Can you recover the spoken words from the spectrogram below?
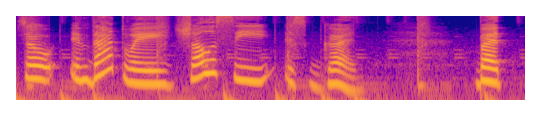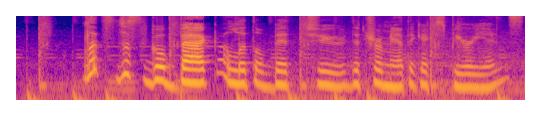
So, in that way, jealousy is good. But let's just go back a little bit to the traumatic experience.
